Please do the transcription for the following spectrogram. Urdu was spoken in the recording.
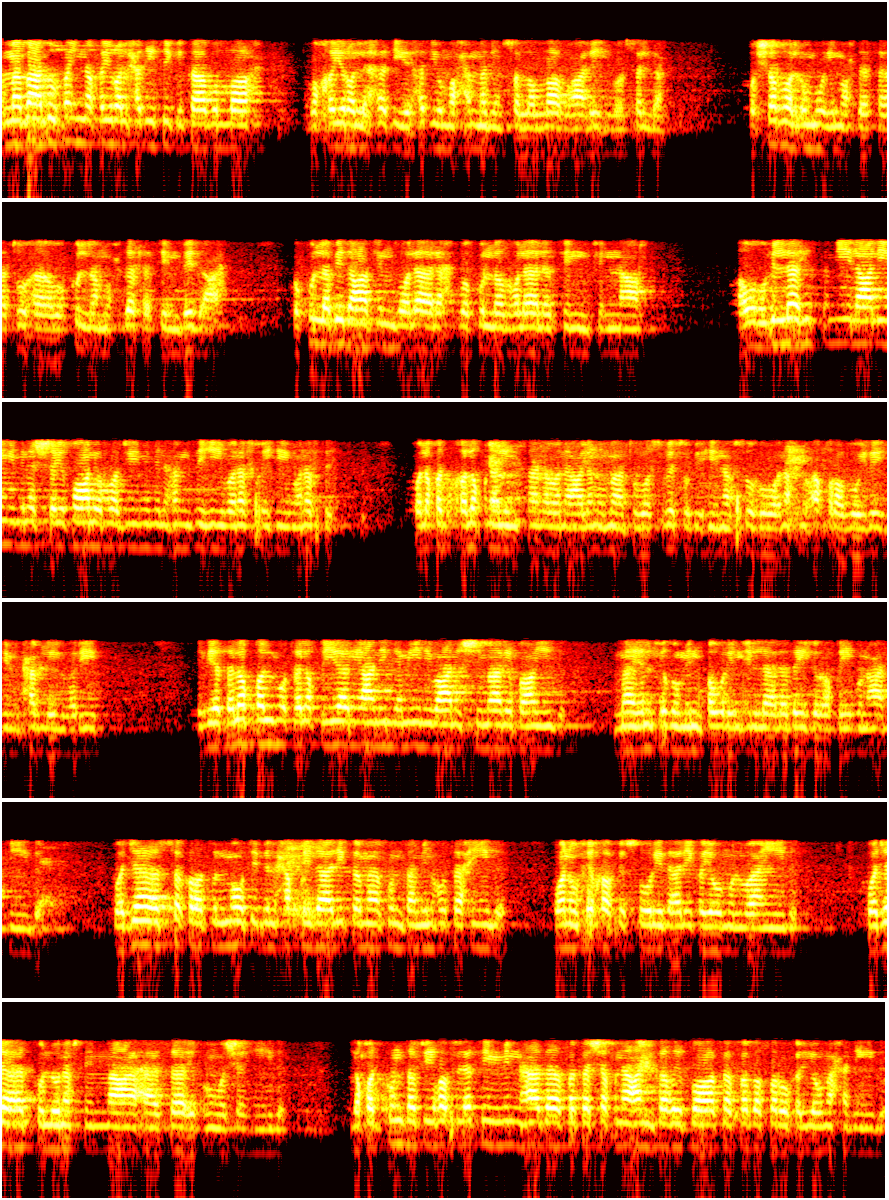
أما بعد، فإن خير الحديث كتاب الله، وخير الهدي هدي محمد صلى الله عليه وسلم، وشر الأمور محدثاتها، وكل محدثة بدعة، وكل بدعة ضلالة، وكل ضلالة في النار. أعوذ بالله السميع العليم من الشيطان الرجيم من همزه ونفخه ونفثه. ولقد خلقنا الإنسان ونعلم ما توسوس به نفسه ونحن أقرب إليه من حبل الوريد. إذ يتلقى المتلقيان عن اليمين وعن الشمال بعيد ما يلفظ من قول إلا لديه رقيب عتيد. وجاء سكرة الموت بالحق، ذلك ما كنت منه تحيد. ونفخ في الصور، ذلك يوم الوعيد. وجاءت كل نفس معها سائق وشهيد. لقد كنت في غفلة من هذا، فكشفنا عنك غطاك فبصرك اليوم حديد.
